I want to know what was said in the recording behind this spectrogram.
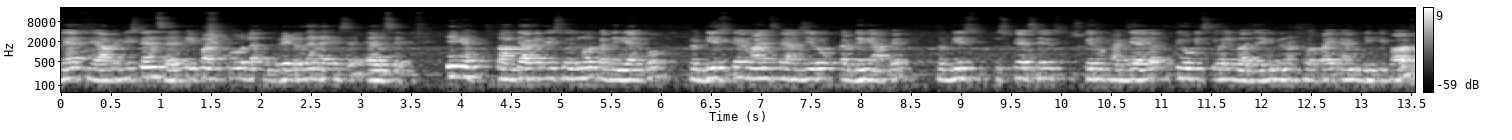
लेंथ है यहाँ पे डिस्टेंस है P point for greater than है इससे l से. ठीक है? तो हम क्या करते हैं इसको इग्नोर कर देंगे l को तो d स्क्वायर माइनस यहाँ ज़ीरो कर देंगे यहाँ पे तो d स्क्वायर से स्क्वायर रूट हट जाएगा तो क्यूब इसकी वैल्यू आ जाएगी mu naught four pi m d की पावर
